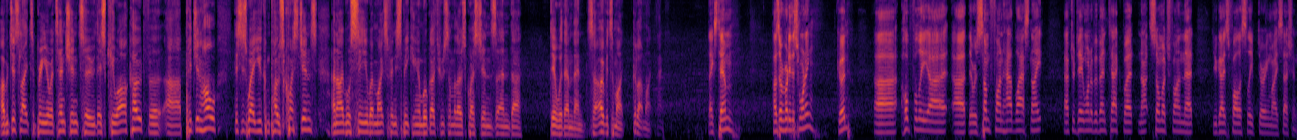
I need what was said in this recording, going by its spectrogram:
I would just like to bring your attention to this QR code for uh, Pigeonhole. This is where you can post questions, and I will see you when Mike's finished speaking, and we'll go through some of those questions and uh, deal with them then. So over to Mike. Good luck, Mike. Thanks. Thanks, Tim. How's everybody this morning? Good? Uh, hopefully, uh, uh, there was some fun had last night after day one of Event Tech, but not so much fun that you guys fall asleep during my session.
